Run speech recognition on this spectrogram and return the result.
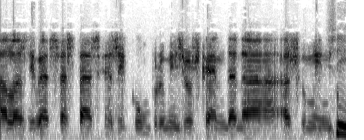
a les diverses tasques i compromisos que hem d'anar assumint. Sí,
